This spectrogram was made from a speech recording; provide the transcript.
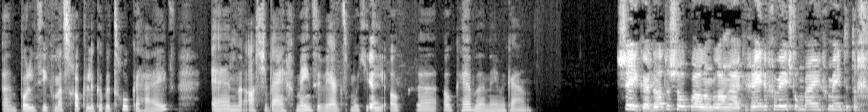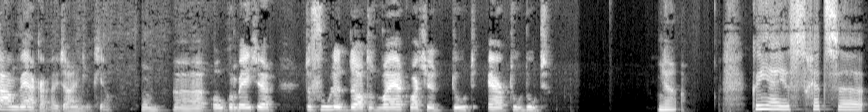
een politiek-maatschappelijke betrokkenheid. En als je bij een gemeente werkt, moet je die ook, uh, ook hebben, neem ik aan. Zeker, dat is ook wel een belangrijke reden geweest om bij een gemeente te gaan werken uiteindelijk. Ja. Om uh, ook een beetje te voelen dat het werk wat je doet ertoe doet. Ja. Kun jij je schetsen,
